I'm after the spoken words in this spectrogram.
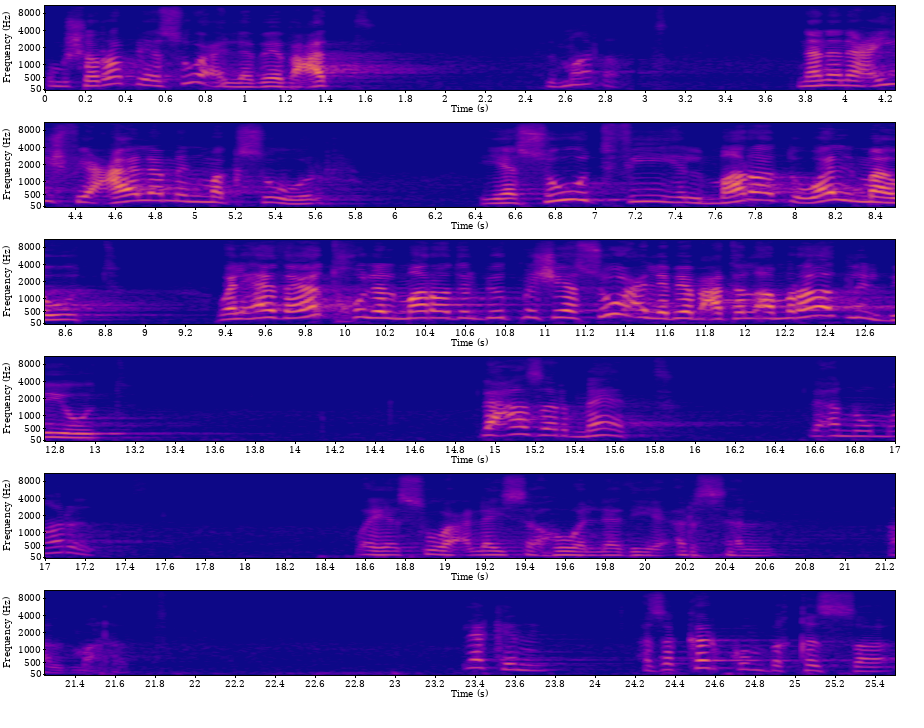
ومش الرب يسوع اللي بيبعت المرض. إننا نعيش في عالم مكسور يسود فيه المرض والموت ولهذا يدخل المرض البيوت. مش يسوع اللي بيبعت الأمراض للبيوت. لعازر مات لأنه مرض. ويسوع ليس هو الذي أرسل المرض. لكن أذكركم بقصة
